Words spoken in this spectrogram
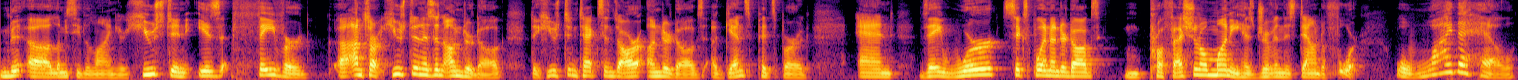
uh, let me see the line here. Houston is favored. Uh, I'm sorry, Houston is an underdog. The Houston Texans are underdogs against Pittsburgh, and they were six point underdogs. Professional money has driven this down to four. Well, why the hell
